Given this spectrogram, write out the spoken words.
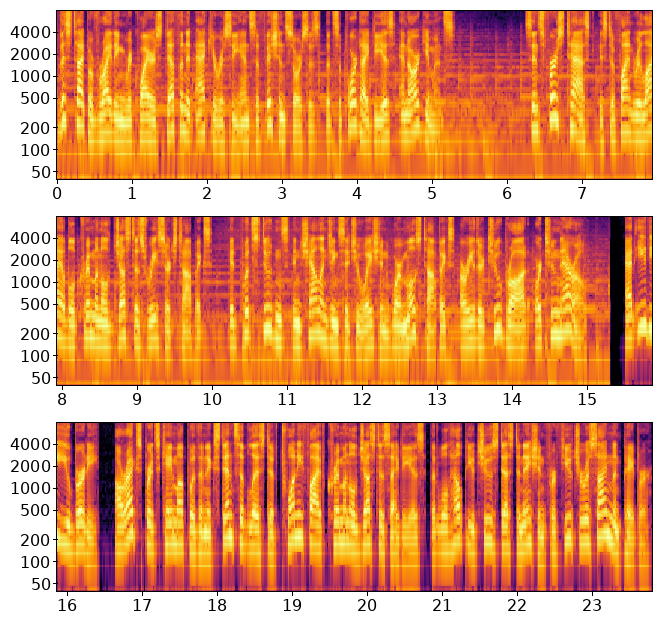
This type of writing requires definite accuracy and sufficient sources that support ideas and arguments. Since first task is to find reliable criminal justice research topics, it puts students in challenging situation where most topics are either too broad or too narrow. At EduBirdie, our experts came up with an extensive list of 25 criminal justice ideas that will help you choose destination for future assignment paper.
